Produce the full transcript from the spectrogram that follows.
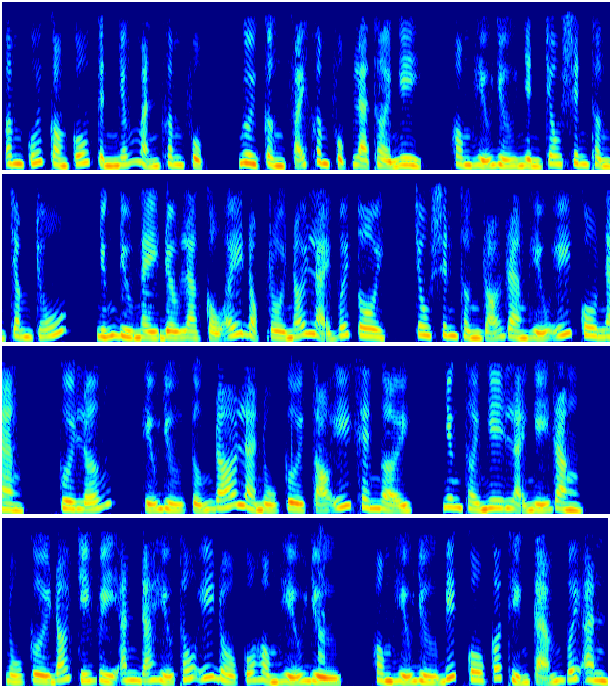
âm cuối còn cố tình nhấn mạnh khâm phục, người cần phải khâm phục là thời nghi. Hồng Hiểu Dự nhìn Châu Sinh Thần chăm chú, những điều này đều là cậu ấy đọc rồi nói lại với tôi, Châu Sinh Thần rõ ràng hiểu ý cô nàng, cười lớn, Hiểu Dự tưởng đó là nụ cười tỏ ý khen ngợi, nhưng thời nghi lại nghĩ rằng, nụ cười đó chỉ vì anh đã hiểu thấu ý đồ của Hồng Hiểu Dự, Hồng Hiểu Dự biết cô có thiện cảm với anh,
